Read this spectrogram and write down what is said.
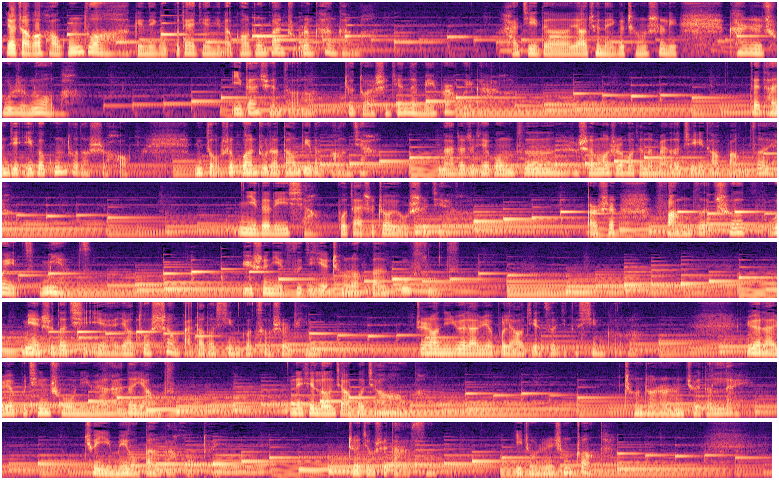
要找个好工作给那个不待见你的高中班主任看看吗？还记得要去哪个城市里看日出日落吗？一旦选择了，就短时间内没法悔改了。在谈及一个工作的时候，你总是关注着当地的房价。拿着这些工资，什么时候才能买得起一套房子呀？你的理想不再是周游世界了，而是房子、车子、位子、面子。于是你自己也成了凡夫俗子。面试的企业要做上百道的性格测试题，这让你越来越不了解自己的性格了，越来越不清楚你原来的样子。那些棱角和骄傲呢？成长让人觉得累，却已没有办法后退。这就是大四，一种人生状态。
